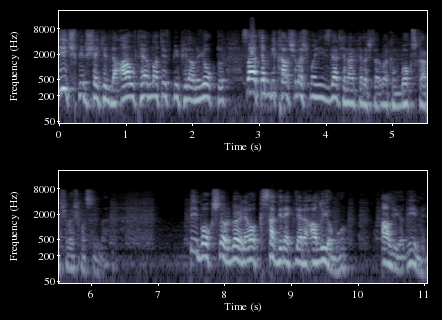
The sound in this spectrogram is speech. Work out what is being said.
hiçbir şekilde alternatif bir planı yoktu. Zaten bir karşılaşmayı izlerken arkadaşlar bakın boks karşılaşmasında. Bir boksör böyle o kısa direkleri alıyor mu? Alıyor değil mi?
